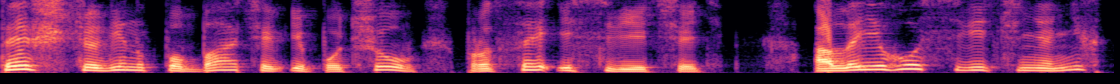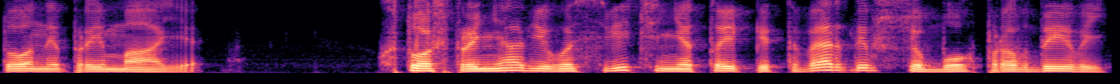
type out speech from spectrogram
Те, що він побачив і почув, про це і свідчить, але його свідчення ніхто не приймає. Хто ж прийняв його свідчення, той підтвердив, що Бог правдивий.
